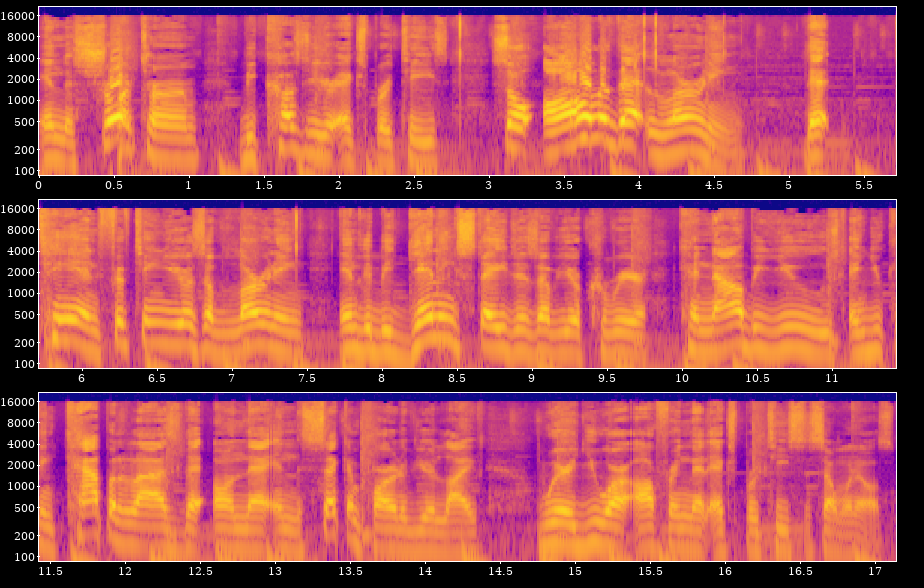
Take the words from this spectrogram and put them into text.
in the short term because of your expertise. So all of that learning, that 10, 15 years of learning in the beginning stages of your career can now be used and you can capitalize that on that in the second part of your life where you are offering that expertise to someone else.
